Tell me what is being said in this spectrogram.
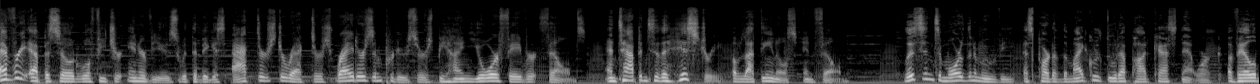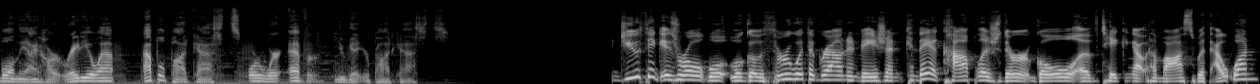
Every episode will feature interviews with the biggest actors, directors, writers, and producers behind your favorite films and tap into the history of Latinos in film. Listen to More Than a Movie as part of the My Cultura podcast network, available on the iHeartRadio app, Apple Podcasts, or wherever you get your podcasts. Do you think Israel will, will go through with a ground invasion? Can they accomplish their goal of taking out Hamas without one,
